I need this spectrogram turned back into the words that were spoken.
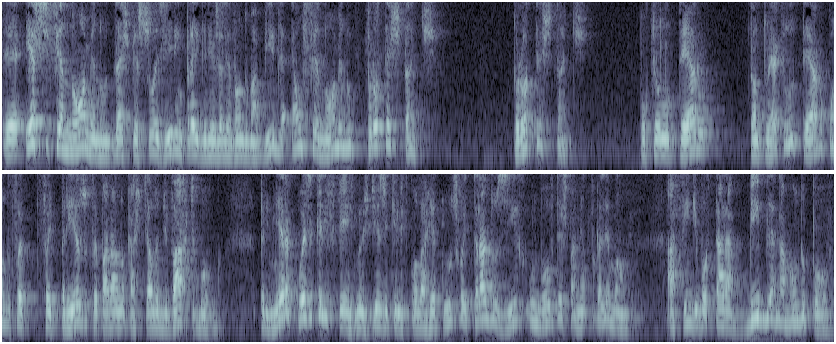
é, esse fenômeno das pessoas irem para a igreja levando uma Bíblia é um fenômeno protestante. Protestante. Porque o Lutero tanto é que Lutero, quando foi, foi preso, foi parar no castelo de Wartburg, a primeira coisa que ele fez nos dias em que ele ficou lá recluso foi traduzir o Novo Testamento para o alemão, a fim de botar a Bíblia na mão do povo.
